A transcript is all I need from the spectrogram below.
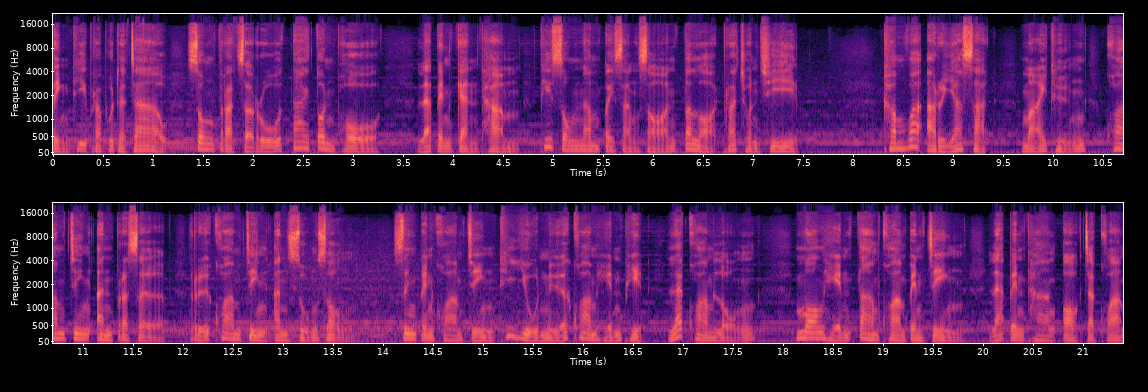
สิ่งที่พระพุทธเจ้าทรงตรัสรู้ใต้ต้นโพ และเป็นแก่นธรรมที่ทรงนำไปสั่งสอนตลอดพระชนชีพคำว่าอริยสัจหมายถึงความจริงอันประเสริฐ หรือความจริงอันสูงส่ง ซึ่งเป็นความจริงที่อยู่เหนือความเห็นผิดและความหลง มองเห็นตามความเป็นจริง และเป็นทางออกจากความ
